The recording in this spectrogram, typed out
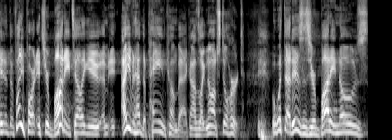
and the funny part, it's your body telling you. I, mean, I even had the pain come back, and I was like, "No, I'm still hurt." But what that is is your body knows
